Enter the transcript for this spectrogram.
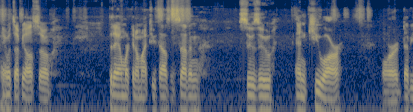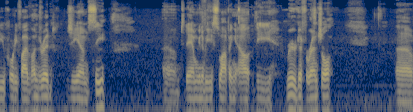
Hey, what's up, y'all? So today I'm working on my 2007 Isuzu NQR or W4500 GMC. Um, today I'm going to be swapping out the rear differential. Uh,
